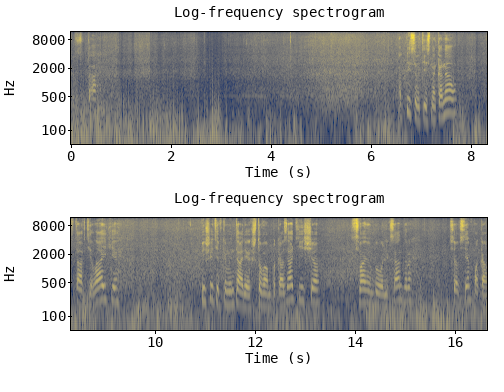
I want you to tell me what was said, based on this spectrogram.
Красота. Подписывайтесь на канал, ставьте лайки, Пишите в комментариях, что вам показать еще. С вами был Александр. Все, всем пока.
